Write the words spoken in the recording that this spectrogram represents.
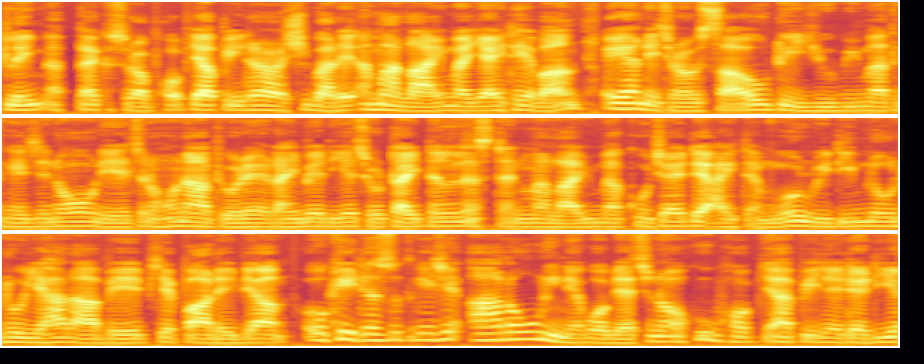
claim a pack ဆိုတာဖော်ပြပေးထားတာရှိပါတယ်အမှ line မှာရိုက်ထည့်ပါအဲ့ကနေကျွန်တော်စာအုပ်တွေယူပြီးမှတကယ်ကျွန်တော်အနေနဲ့ကျွန်တော်ခုနပြောတဲ့အတိုင်းပဲဒီကကျွန်တော် Titan List Stand မှာလာပြီးမှကိုကြိုက်တဲ့ item ကို redeem လုပ်လို့ရတာပဲဖြစ်ပါတယ်ဗျ။ Okay ဒါဆိုတကယ်ချင်းအားလုံးအနေနဲ့ပေါ့ဗျာကျွန်တော်အခုဖော်ပြပေးလိုက်တဲ့ဒီက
